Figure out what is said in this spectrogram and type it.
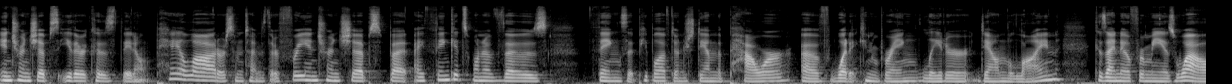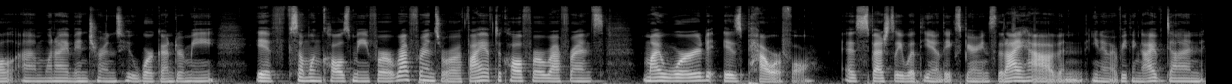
internships either because they don't pay a lot or sometimes they're free internships. But I think it's one of those things that people have to understand the power of what it can bring later down the line. Because I know for me as well, um, when I have interns who work under me, if someone calls me for a reference or if I have to call for a reference, my word is powerful especially with you know the experience that I have and you know everything I've done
